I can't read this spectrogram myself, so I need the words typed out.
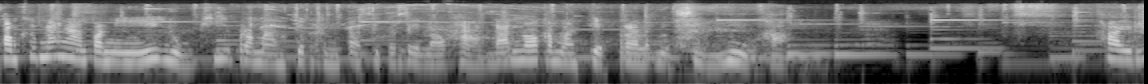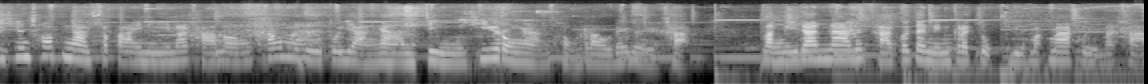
ความคืบหน้างานตอนนี้อยู่ที่ประมาณ 7-80%แล้วค่ะ ด้านนอกกำลังเก็บรายละเอียดสีอยู่ค่ะ ใครที่ชื่นชอบงานสไตล์นี้นะคะ ลองเข้ามาดูตัวอย่างงานจริงที่โรงงานของเราได้เลยค่ะ หลังนี้ด้านหน้าลูกค้าก็จะเน้นกระจกเยอะมากๆเลยนะคะ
